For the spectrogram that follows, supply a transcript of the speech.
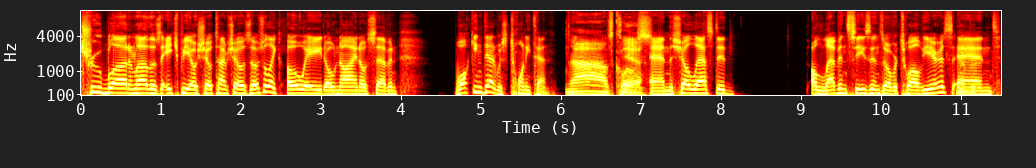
True Blood and a lot of those HBO Showtime shows. Those are like 08, 09, 07. Walking Dead was 2010, Ah, it was close. and the show lasted 11 seasons over 12 years, Remember- and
